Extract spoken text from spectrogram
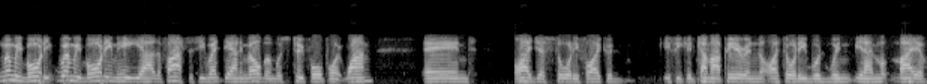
When we bought him, when we bought him, he uh, the fastest he went down in Melbourne was two four point one, and I just thought if I could, if he could come up here, and I thought he would win. You know, may have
